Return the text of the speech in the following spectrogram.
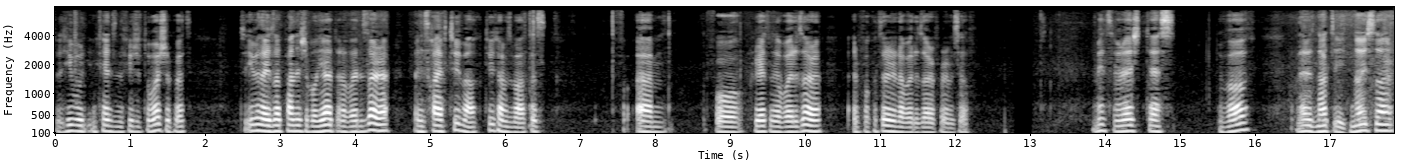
that he would intend in the future to worship it, so even though he's not punishable yet on Avodah Zarah, but he's chayav two, mal- two times Malchus, um, for creating a Avodah Zarah and for considering Avodah Zarah for himself. Mitzvah Resh Tes Vav, that is not to eat Noisar.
